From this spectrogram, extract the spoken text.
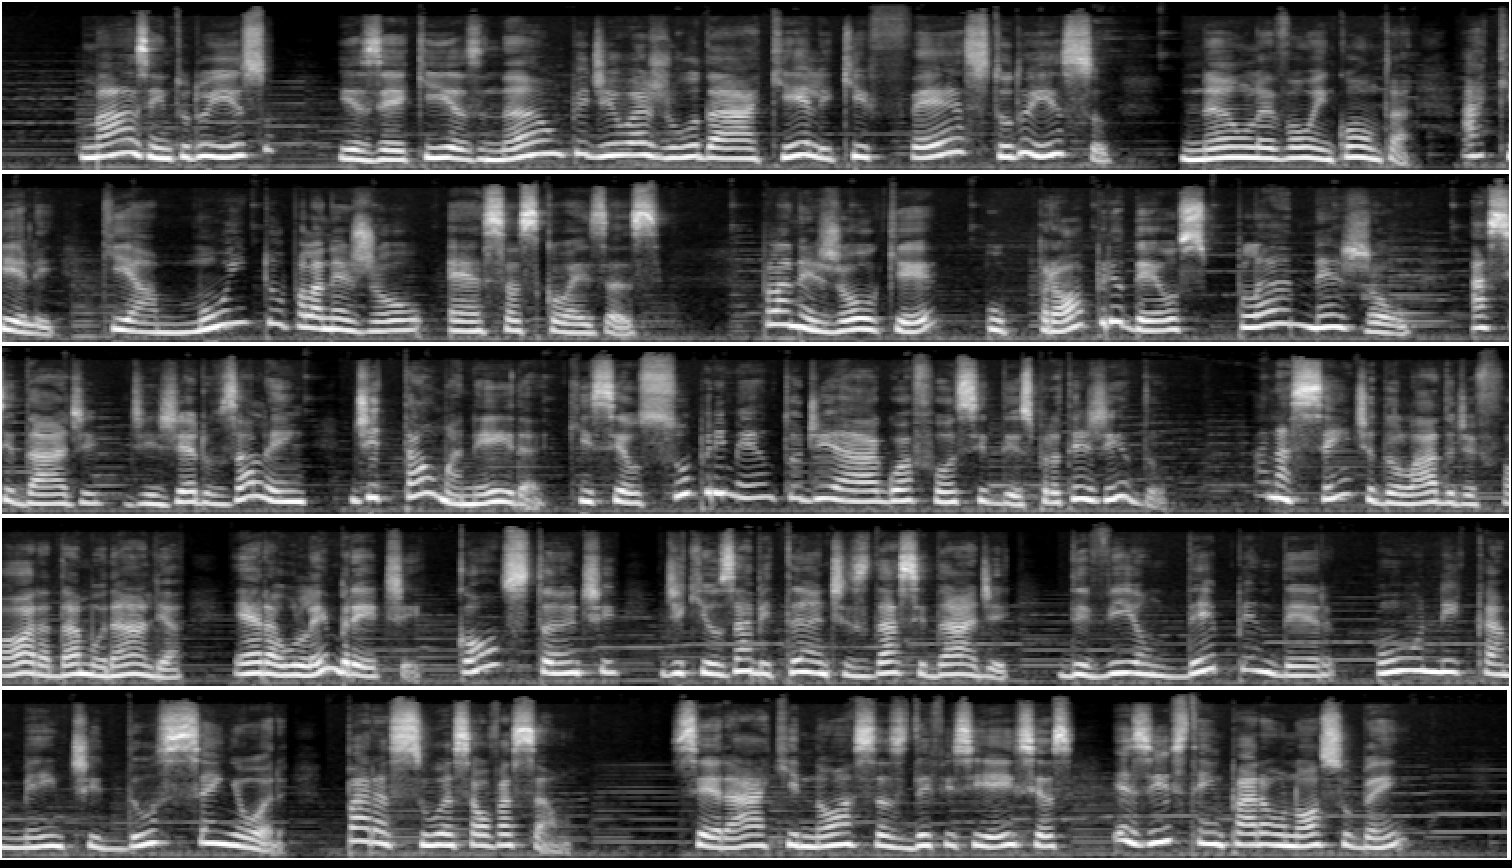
Mas em tudo isso, Ezequias não pediu ajuda àquele que fez tudo isso, não levou em conta aquele que há muito planejou essas coisas. Planejou o que? O próprio Deus planejou a cidade de Jerusalém de tal maneira que seu suprimento de água fosse desprotegido. A nascente do lado de fora da muralha era o lembrete constante de que os habitantes da cidade deviam depender unicamente do Senhor para sua salvação. Será que nossas deficiências existem para o nosso bem?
